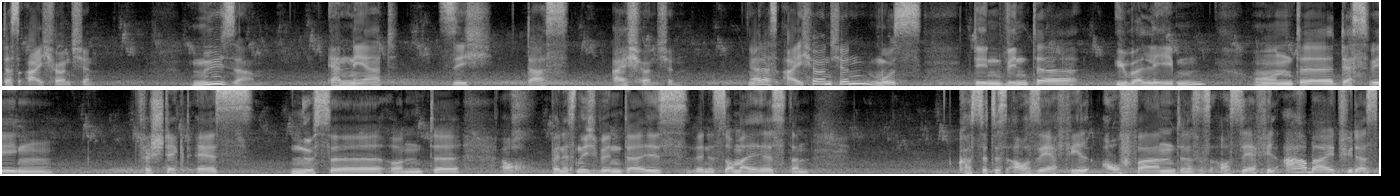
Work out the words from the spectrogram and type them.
das Eichhörnchen. Mühsam ernährt sich das Eichhörnchen. Ja, das Eichhörnchen muss den Winter überleben und äh, deswegen versteckt es Nüsse und äh, auch wenn es nicht Winter ist, wenn es Sommer ist, dann kostet es auch sehr viel Aufwand und es ist auch sehr viel Arbeit für das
